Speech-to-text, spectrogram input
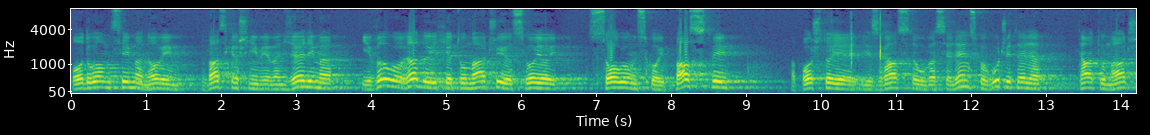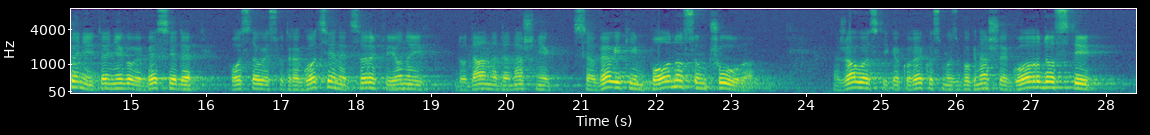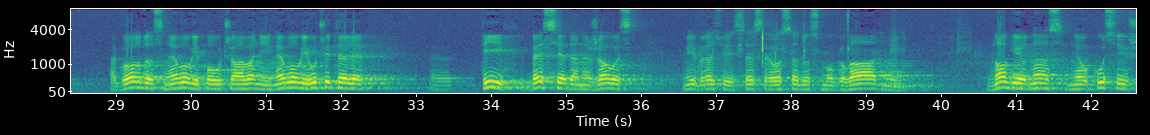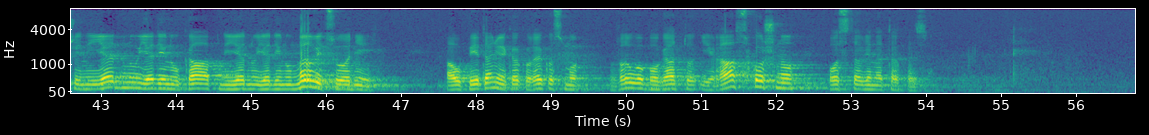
odlomcima, na ovim vaskršnjim evanđeljima i vrlo rado ih je tumačio svojoj solunskoj pastvi, a pošto je izrastao u vaseljenskog učitelja, ta tumačenja i te njegove besjede postale su dragocjene crkvi i ona ih do dana današnjeg sa velikim ponosom čuva. Nažalost, i kako rekao smo, zbog naše gordosti, a gordost ne voli poučavanje i ne voli učitelje, e, tih besjeda, nažalost, mi, braćo i sestre, osado smo gladni. Mnogi od nas ne okusivši ni jednu jedinu kap, ni jednu jedinu mrvicu od njih. A u pitanju je, kako rekao smo, vrlo bogato i raskošno postavljena trpeza.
